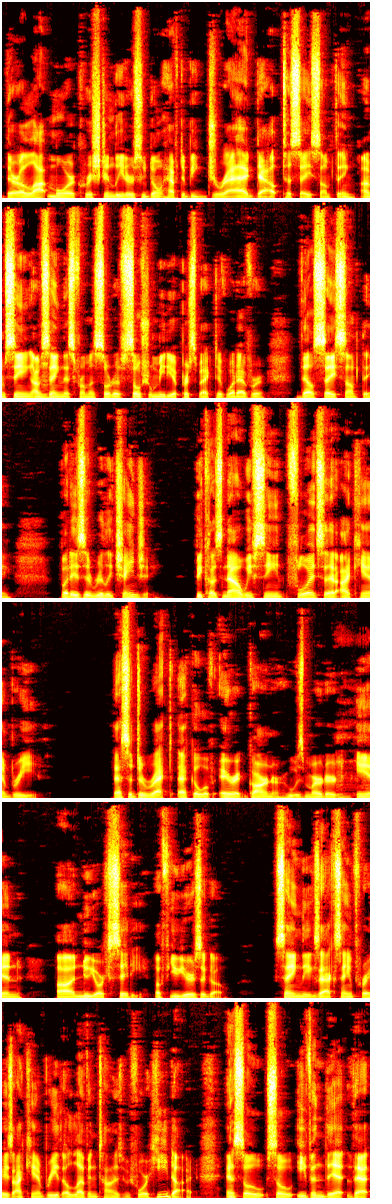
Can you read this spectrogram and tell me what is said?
there are a lot more Christian leaders who don't have to be dragged out to say something. I'm seeing, I'm mm. saying this from a sort of social media perspective, whatever. They'll say something, but is it really changing? Because now we've seen Floyd said, I can't breathe. That's a direct echo of Eric Garner, who was murdered mm-hmm. in uh, New York City a few years ago saying the exact same phrase i can't breathe 11 times before he died and so so even that that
